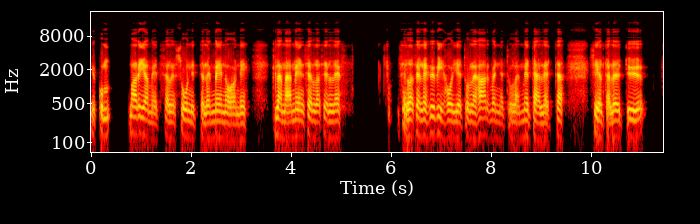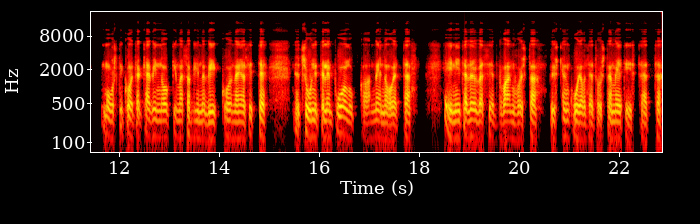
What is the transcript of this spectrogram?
nyt kun marjametsälle suunnittelen menoa, niin kyllä mä menen sellaiselle, sellaiselle hyvin hoidetulle, harvennetulle metälle, että sieltä löytyy muustikoita kävin nokkimassa viime viikkoina ja sitten nyt suunnittelen puolukkaan menoa, että ei niitä löyvä sieltä vanhoista pystyn kuivatetuista metistä, että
